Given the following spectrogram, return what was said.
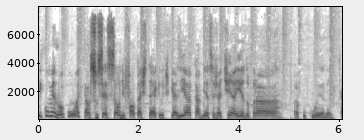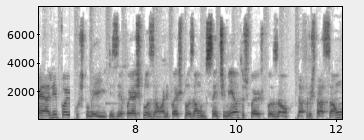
e culminou com aquela sucessão de faltas técnicas que ali a cabeça já tinha ido para para Cucuia, né? É, ali foi, costumei dizer, foi a explosão. Ali foi a explosão de sentimentos, foi a explosão da frustração.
